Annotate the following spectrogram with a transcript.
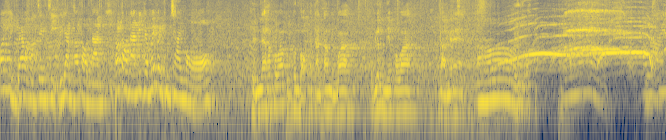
อสเห็นแววของเจมส์จิหรือยังคะตอนนั้น เพราะตอนนั้นนี่ยังไม่เป็นคุณชายหมอ เห็นแล้วครับเพราะว่าผมคนบอกอาจารย์ตั้มเองว่า ผมเลือกคนนี้เพราะว่าดังแน่อ๋อๆรู้สึกว่าเอาสิ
